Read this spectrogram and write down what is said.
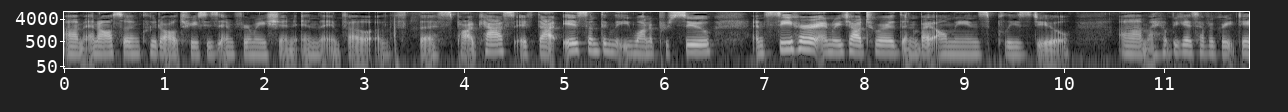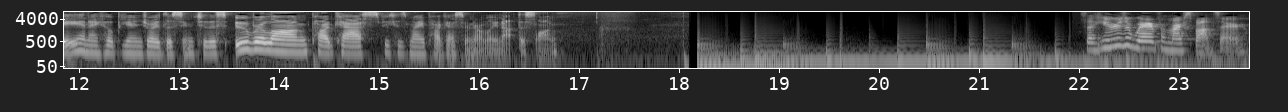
Um, and also include all Tracy's information in the info of this podcast. If that is something that you want to pursue and see her and reach out to her, then by all means, please do. Um, I hope you guys have a great day, and I hope you enjoyed listening to this uber long podcast because my podcasts are normally not this long. So here's a word from our sponsor.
